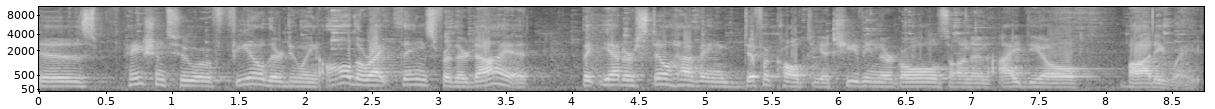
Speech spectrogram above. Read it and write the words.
is patients who feel they're doing all the right things for their diet, but yet are still having difficulty achieving their goals on an ideal body weight.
